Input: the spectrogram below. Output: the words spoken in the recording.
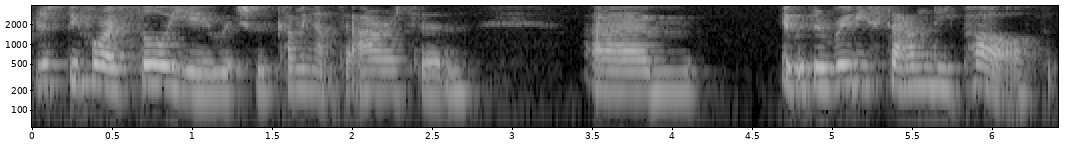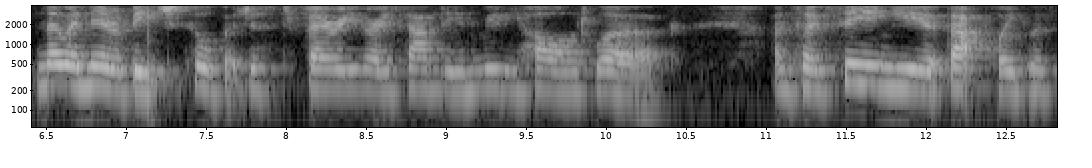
just before I saw you, which was coming up to Arreton, um, it was a really sandy path, nowhere near a beach at all, but just very, very sandy and really hard work. And so seeing you at that point was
